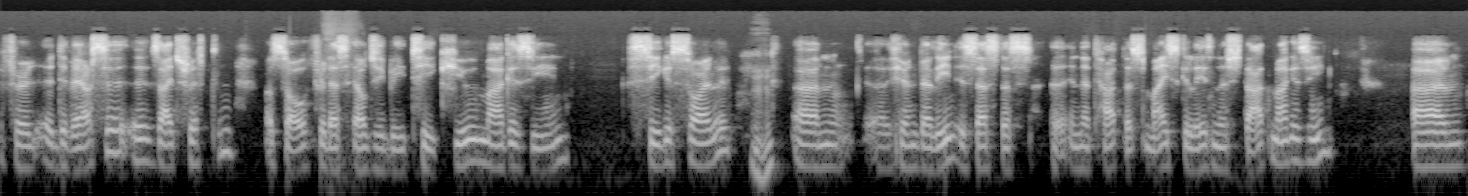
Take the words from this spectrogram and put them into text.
für diverse äh, Zeitschriften, also für das LGBTQ-Magazin Siegessäule. Mhm. Ähm, äh, hier in Berlin ist das, das äh, in der Tat das meistgelesene Stadtmagazin. Ähm,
